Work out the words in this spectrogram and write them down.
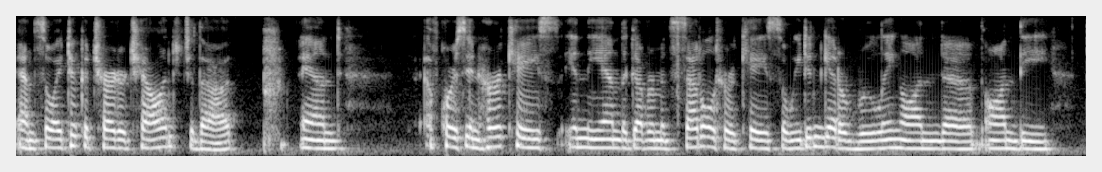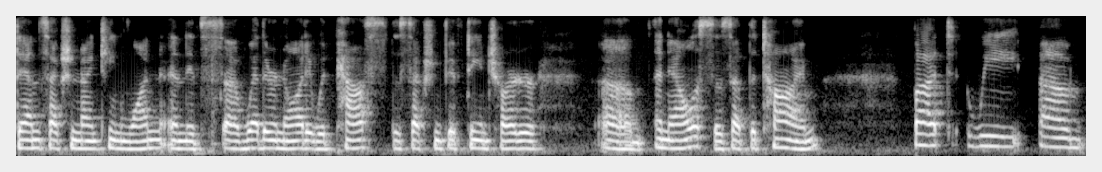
And so I took a charter challenge to that. And of course, in her case, in the end, the government settled her case, so we didn't get a ruling on the on the then Section 19.1 and it's uh, whether or not it would pass the Section 15 charter um, analysis at the time. But we, um,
